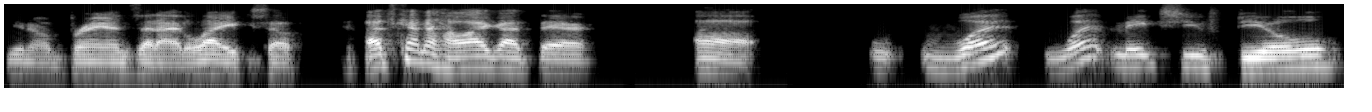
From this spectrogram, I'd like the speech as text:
you know, brands that I like. So that's kind of how I got there. Uh, what what makes you feel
